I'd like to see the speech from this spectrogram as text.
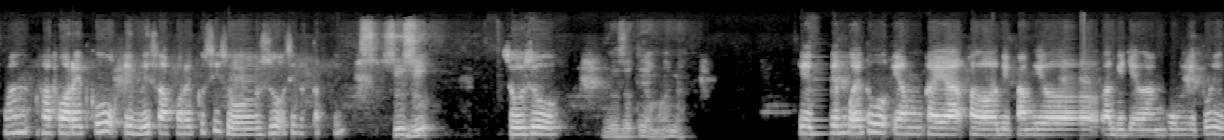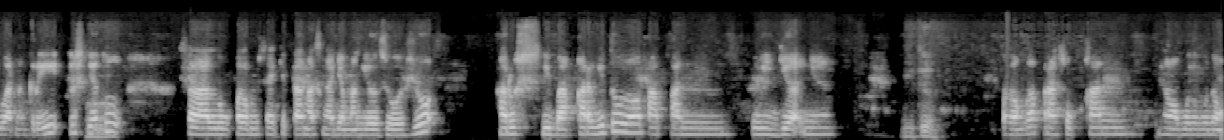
Cuman favoritku, iblis favoritku sih Suzu sih tetap sih. Suzu. Suzu. Suzu tuh yang mana? Ya, dia pokoknya tuh yang kayak kalau dipanggil lagi jelangkung gitu di luar negeri, terus dia Hmm. tuh selalu kalau misalnya kita nggak sengaja manggil Suzu, harus dibakar gitu loh papan wijanya. Gitu. Kalau enggak kerasukan sama bunuh-bunuh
